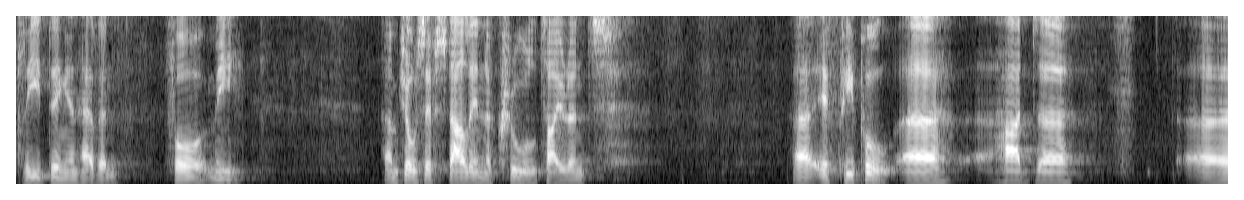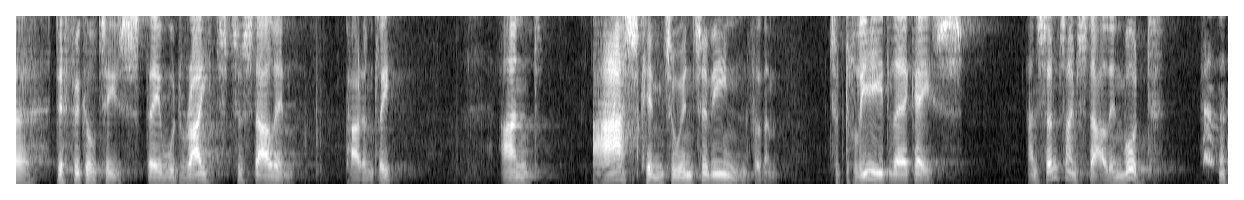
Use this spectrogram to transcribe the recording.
pleading in heaven for me. Um, Joseph Stalin, a cruel tyrant. Uh, if people uh, had uh, uh, difficulties, they would write to Stalin, apparently, and ask him to intervene for them, to plead their case. And sometimes Stalin would.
